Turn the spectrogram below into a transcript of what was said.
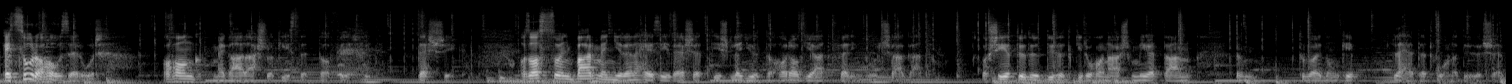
Egy szóra, Hauser úr. A hang megállásra késztette a férfit. Tessék. Az asszony bármennyire nehezére esett is, legyőtte a haragját, felindultságát. A sértődött dühött kirohanás méltán öm, tulajdonképp lehetett volna dühösebb.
